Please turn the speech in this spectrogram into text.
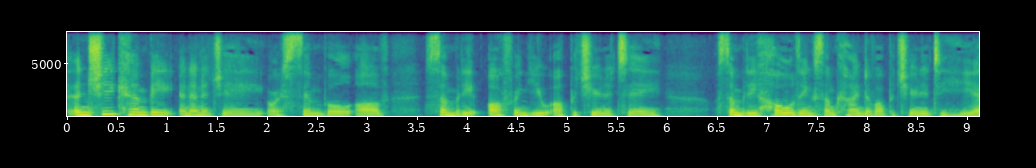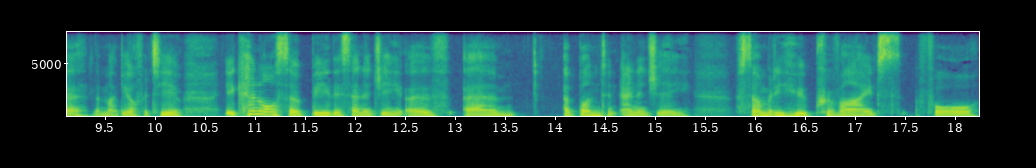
And she can be an energy or a symbol of somebody offering you opportunity, somebody holding some kind of opportunity here that might be offered to you. It can also be this energy of um, abundant energy somebody who provides for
